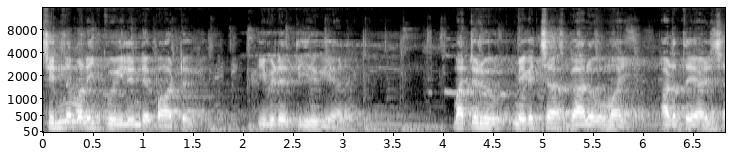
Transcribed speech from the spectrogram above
ചിന്നമണിക്കുയിലിന്റെ പാട്ട് ഇവിടെ തീരുകയാണ്. മറ്റൊരു മികച്ച ഗാനവുമായി അടുത്തയാഴ്ച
